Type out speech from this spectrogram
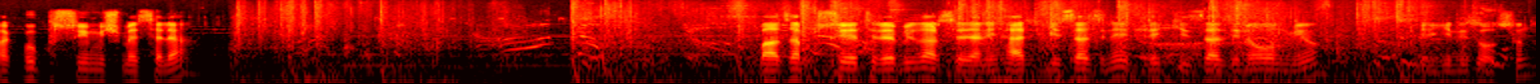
Bak bu pusuymuş mesela. Bazen pusuya yatırabilirlerse yani her gizli hazine direkt gizli hazine olmuyor. Bilginiz olsun.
